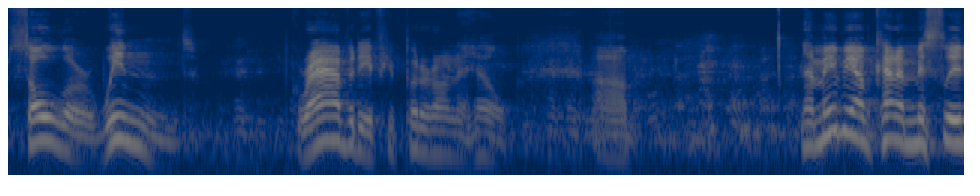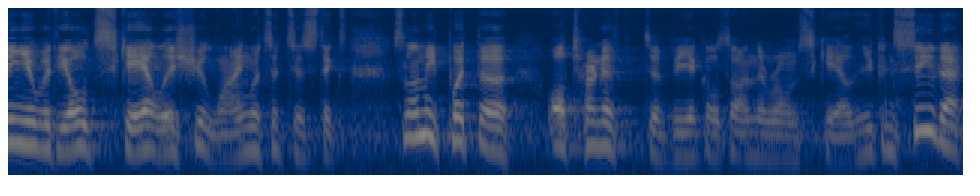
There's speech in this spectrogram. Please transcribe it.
solar, wind, gravity if you put it on a hill. Um, now, maybe I'm kind of misleading you with the old scale issue, lying with statistics. So let me put the alternative vehicles on their own scale. And you can see that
